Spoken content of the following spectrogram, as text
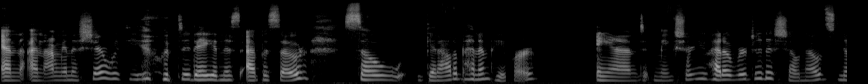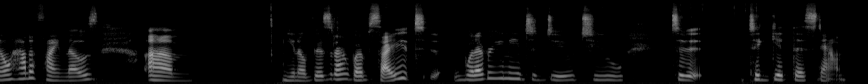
And, and I'm going to share with you today in this episode. So get out a pen and paper and make sure you head over to the show notes, know how to find those. Um, you know, visit our website, whatever you need to do to to to get this down.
